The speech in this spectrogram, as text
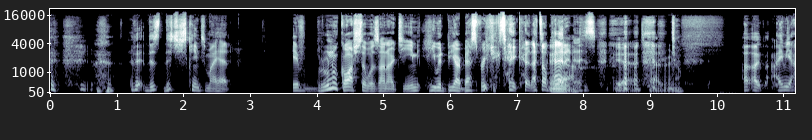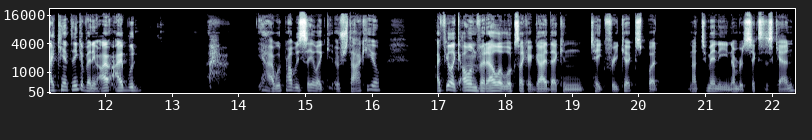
this this just came to my head if bruno costa was on our team he would be our best free kick taker that's how bad Yeah. it is Yeah, it's bad right now. I, I, I mean i can't think of any i, I would yeah i would probably say like Eustáquio. i feel like alan varela looks like a guy that can take free kicks but not too many number sixes can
